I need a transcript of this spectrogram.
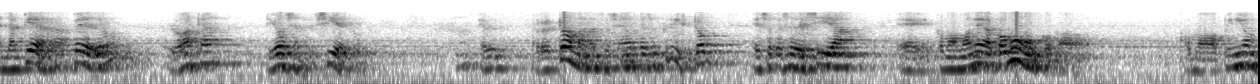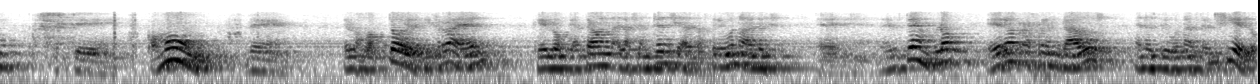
en la tierra, Pedro, lo ata Dios en el cielo. Él retoma a nuestro Señor Jesucristo, eso que se decía eh, como moneda común, como, como opinión este, común de, de, los doctores de Israel, que los que ataban la sentencia de los tribunales eh, del templo eran refrendados en el tribunal del cielo,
